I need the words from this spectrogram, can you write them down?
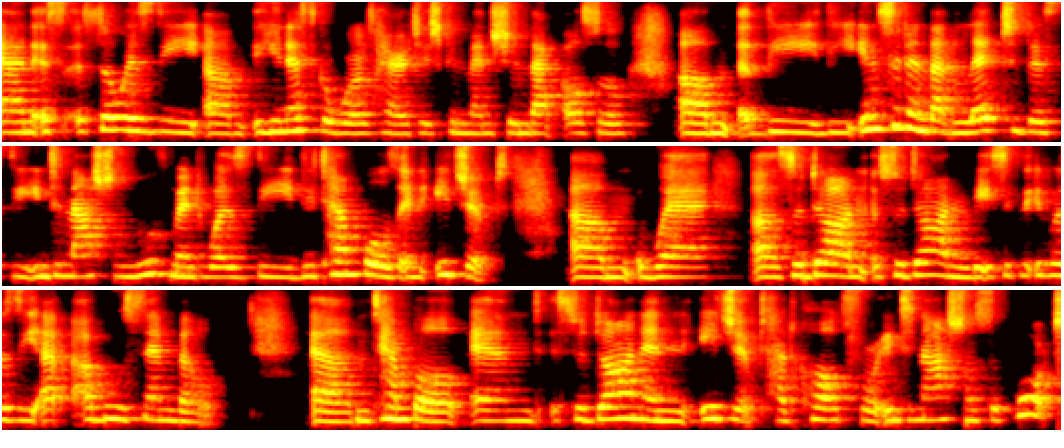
And so is the um, UNESCO World Heritage Convention that also, um, the, the incident that led to this, the international movement was the, the temples in Egypt, um, where uh, Sudan, Sudan, basically, it was the Abu Simbel um, temple. And Sudan and Egypt had called for international support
